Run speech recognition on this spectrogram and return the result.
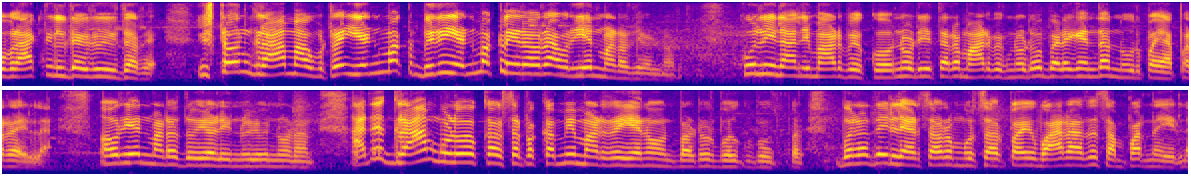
ಒಬ್ರು ಹಾಕ್ತಿಲ್ದವರು ಇದ್ದಾರೆ. ಇಷ್ಟೊಂದು ಗ್ರಾಮ ಆಗ್ಬಿಟ್ರೆ ಹೆಣ್ಮಕ್ಳು, ಬಿರಿ ಹೆಣ್ಮಕ್ಳು ಇರೋರು ಅವ್ರು ಏನು ಮಾಡೋದು ಹೇಳಿ ನೋಡಿ. ಕೂಲಿ ನಾಲಿ ಮಾಡಬೇಕು, ನೋಡಿ ಈ ಥರ ಮಾಡ್ಬೇಕು ನೋಡು, ಬೆಳಗ್ಗೆಯಿಂದ ನೂರು ರೂಪಾಯಿ ವ್ಯಾಪಾರ ಇಲ್ಲ. ಅವ್ರು ಏನು ಮಾಡೋದು ಹೇಳಿ ನೋಡೋಣ. ಅದೇ ಗ್ರಾಮಗಳು ಕ ಸ್ವಲ್ಪ ಕಮ್ಮಿ ಮಾಡಿದ್ರೆ ಏನೋ ಒಂದು ಬಡವ್ರು ಬದುಕ್ಬೋದು ಬರೋದೇ ಇಲ್ಲ, ಎರಡು ಸಾವಿರ, ಮೂರು ಸಾವಿರ ರೂಪಾಯಿ ವಾರ ಆದರೂ ಸಂಪಾದನೆ ಇಲ್ಲ.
